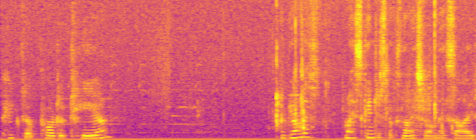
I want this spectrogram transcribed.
picked up product here. To be honest, my skin just looks nicer on this side.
